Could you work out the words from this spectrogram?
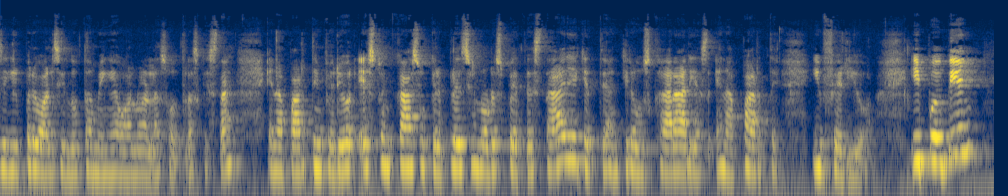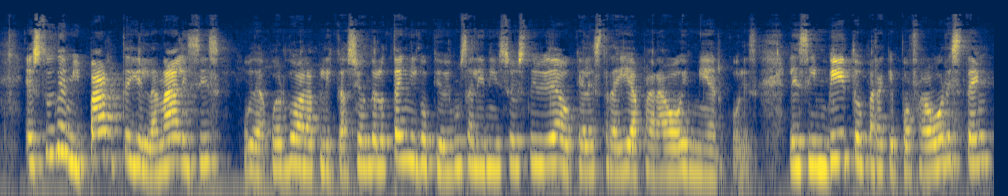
seguir prevaleciendo también evaluar las otras que están en la parte inferior. Esto en caso que el precio no respete esta área y que tengan que ir a buscar áreas en la parte inferior. Y pues bien, esto es de mi parte y el análisis de acuerdo a la aplicación de lo técnico que vimos al inicio de este video que les traía para hoy miércoles. Les invito para que por favor estén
